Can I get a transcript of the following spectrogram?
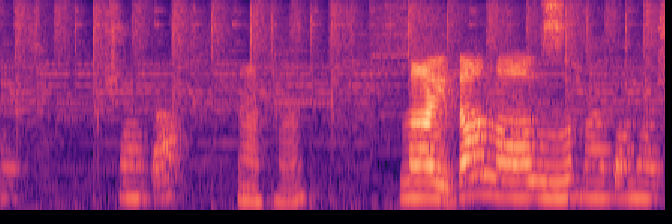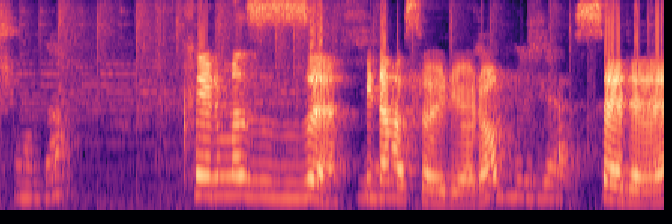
Evet. Şonda. Hı hı. Maydanoz. Maydanoz şonda. Kırmızı. Bir daha söylüyorum. Kırmızı. Sarı,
